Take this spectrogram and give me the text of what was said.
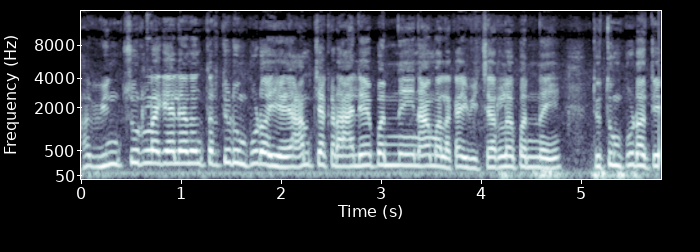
हा विंचूरला गेल्यानंतर तिथून पुढं ये. आमच्याकडे आले पण नाही आणि आम्हाला काही विचारलं पण नाही. तिथून पुढं ते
